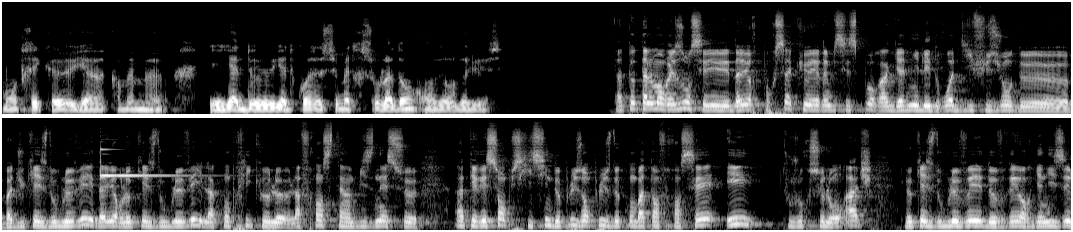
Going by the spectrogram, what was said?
montrer qu'il y a quand même euh, il y a de, il y a de quoi se mettre sous la dent en dehors de l'UFC. T'as totalement raison, c'est d'ailleurs pour ça que RMC Sport a gagné les droits de diffusion de, bah, du KSW. D'ailleurs, le KSW, il a compris que la France était un business euh, intéressant puisqu'il signe de plus en plus de combattants français et, toujours selon Hatch, le KSW devrait organiser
